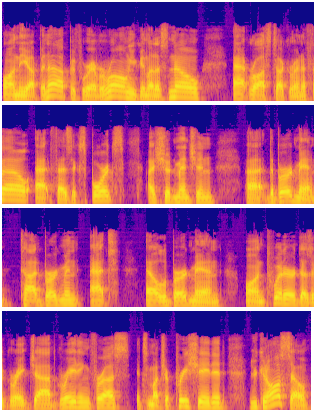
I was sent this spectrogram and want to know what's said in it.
on the up and up. If we're ever wrong, you can let us know at Ross Tucker NFL, at Fezzik Sports. I should mention uh, the Birdman, Todd Bergman at L Birdman on Twitter does a great job grading for us. It's much appreciated. You can also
